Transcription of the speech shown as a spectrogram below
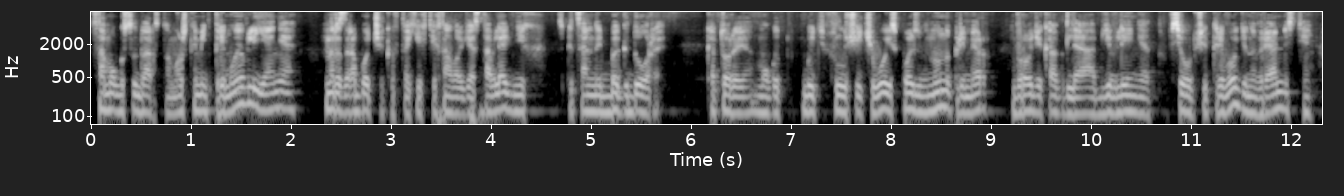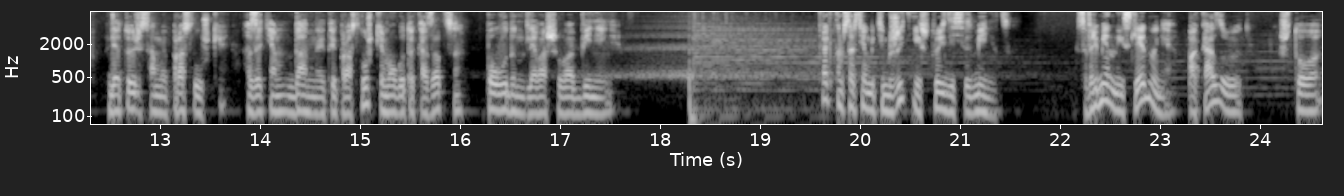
само государство может иметь прямое влияние на разработчиков таких технологий, оставлять в них специальные бэкдоры, которые могут быть в случае чего использованы, ну, например, вроде как для объявления всеобщей тревоги, но в реальности для той же самой прослушки. А затем данные этой прослушки могут оказаться поводом для вашего обвинения. Как нам со всем этим жить и что здесь изменится? Современные исследования показывают, что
